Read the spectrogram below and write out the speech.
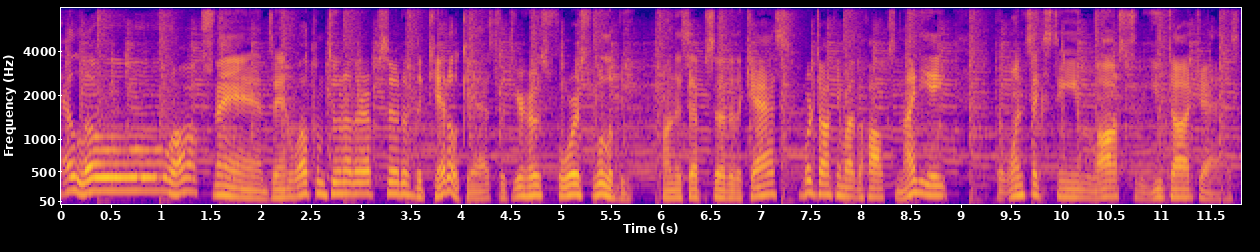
Hello, Hawks fans, and welcome to another episode of the Kettlecast with your host Forrest Willoughby. On this episode of the cast, we're talking about the Hawks' 98 to 116 loss to the Utah Jazz.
